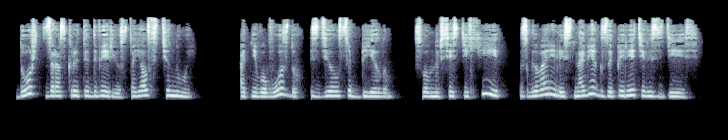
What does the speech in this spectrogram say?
Дождь за раскрытой дверью стоял стеной. От него воздух сделался белым, словно все стихии сговорились навек запереть их здесь.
